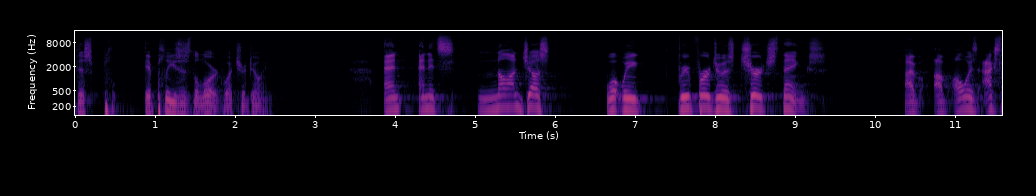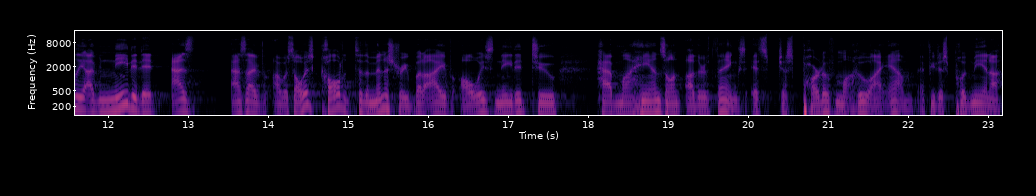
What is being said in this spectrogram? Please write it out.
This it pleases the Lord what you're doing. And, and it's not just what we refer to as church things. I've, I've always, actually, I've needed it as, as I've, I was always called to the ministry, but I've always needed to have my hands on other things. It's just part of my, who I am. If you just put me in a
